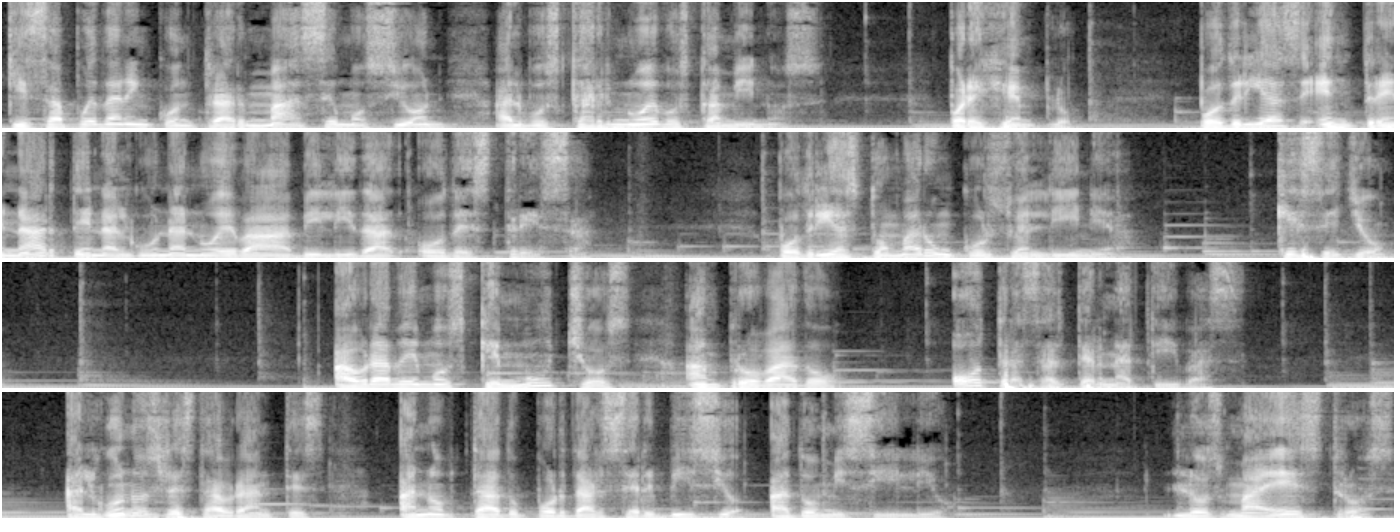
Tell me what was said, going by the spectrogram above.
quizá puedan encontrar más emoción al buscar nuevos caminos. Por ejemplo, podrías entrenarte en alguna nueva habilidad o destreza. Podrías tomar un curso en línea qué sé yo. Ahora vemos que muchos han probado otras alternativas. Algunos restaurantes han optado por dar servicio a domicilio. Los maestros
